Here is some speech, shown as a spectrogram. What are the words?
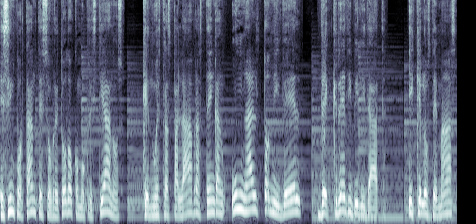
Es importante, sobre todo como cristianos, que nuestras palabras tengan un alto nivel de credibilidad y que los demás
